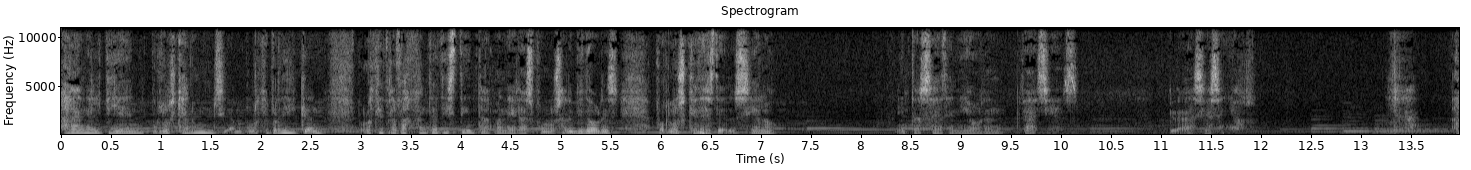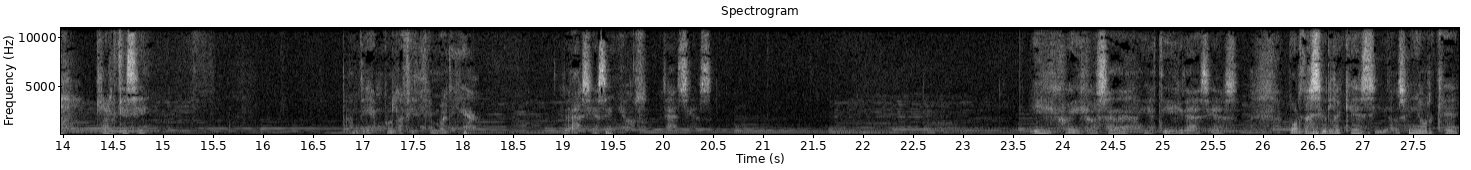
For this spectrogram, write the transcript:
harán el bien, por los que anuncian, por los que predican, por los que trabajan de distintas maneras, por los servidores, por los que desde el cielo interceden y oran. Gracias. Gracias, Señor. Ah, claro que sí también por la Virgen María. Gracias Señor, gracias. Hijo, hijo sana, y a ti gracias por decirle que sí al Señor que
